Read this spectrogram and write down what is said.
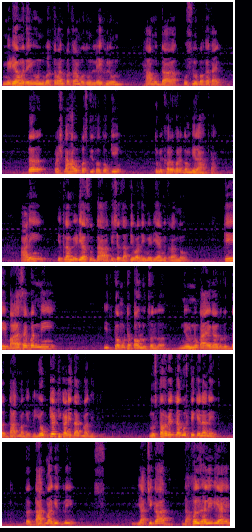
मीडियामध्ये येऊन वर्तमानपत्रामधून लेख लिहून हा मुद्दा उचलू बघत आहेत. तर प्रश्न हा उपस्थित होतो की तुम्ही खरोखर गंभीर आहात का? आणि इथला मीडियासुद्धा अतिशय जातीवादी मीडिया आहे मित्रांनो की बाळासाहेबांनी इतकं मोठं पाऊल उचललं. निवडणूक आयोगाविरुद्ध दाद मागितली. योग्य ठिकाणी दाद मागितली. नुसतं हवेतल्या गोष्टी केल्या नाहीत. तर दाद मागितली याचिका दाखल झालेली आहे.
